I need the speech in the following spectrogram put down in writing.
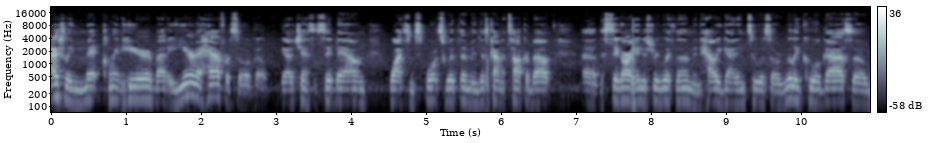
Actually met Clint here about a year and a half or so ago. Got a chance to sit down, watch some sports with him, and just kind of talk about uh, the cigar industry with him and how he got into it. So a really cool guy. So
